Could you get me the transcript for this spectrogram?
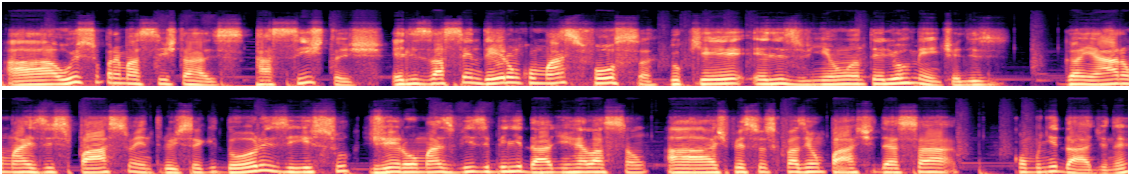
a, os supremacistas racistas eles ascenderam com mais força do que eles vinham anteriormente. Eles ganharam mais espaço entre os seguidores e isso gerou mais visibilidade em relação às pessoas que faziam parte dessa comunidade, né?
